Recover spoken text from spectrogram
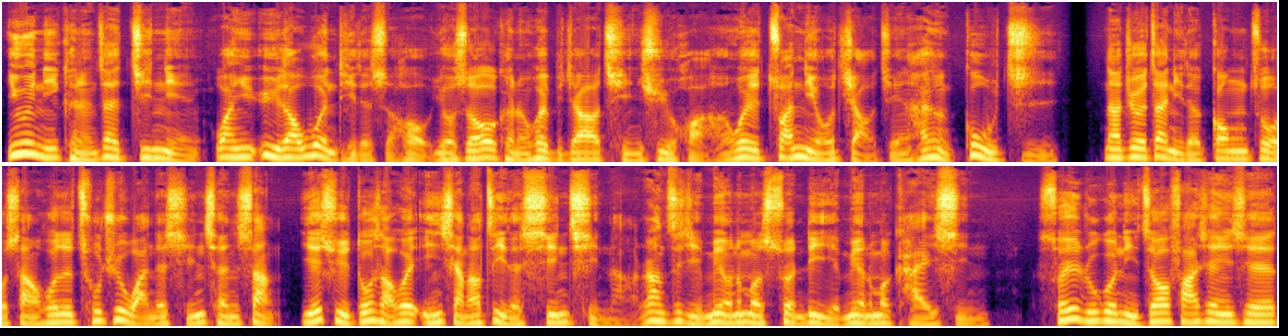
因为你可能在今年，万一遇到问题的时候，有时候可能会比较情绪化，很会钻牛角尖，还很固执，那就会在你的工作上，或者出去玩的行程上，也许多少会影响到自己的心情啊，让自己没有那么顺利，也没有那么开心。所以，如果你之后发现一些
